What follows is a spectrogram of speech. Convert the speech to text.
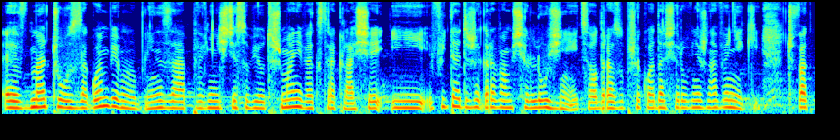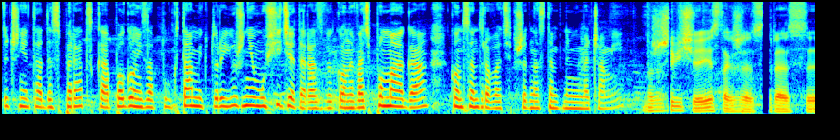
E, W meczu z Zagłębiem Lublin zapewniliście sobie utrzymanie w Ekstraklasie i widać, że gra Wam się luźniej, co od razu przekłada się również na wyniki. Czy faktycznie ta desperacka pogoń za punktami, której już nie musicie teraz wykonywać, pomaga koncentrować się przed następnymi meczami? No rzeczywiście jest tak, że stres y,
